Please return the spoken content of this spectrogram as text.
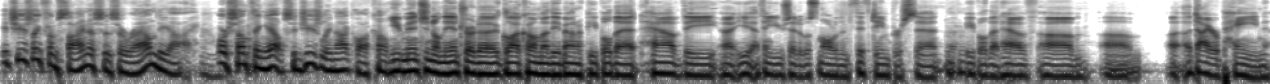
it's usually from sinuses around the eye mm-hmm. or something else. It's usually not glaucoma. You mentioned on the intro to glaucoma the amount of people that have the. Uh, I think you said it was smaller than 15 percent of mm-hmm. people that have um, um, a dire pain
